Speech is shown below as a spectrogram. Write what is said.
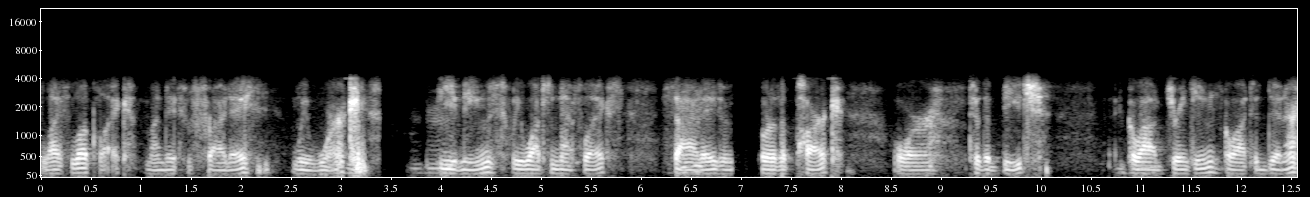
life look like? Monday through Friday, we work. Mhm. Evenings, we watch Netflix. Saturdays, we go to the park or to the beach, go out drinking, go out to dinner,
